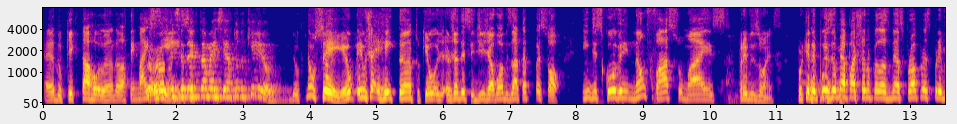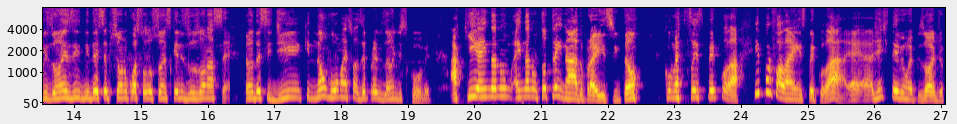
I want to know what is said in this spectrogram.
é, do que, que tá rolando. Ela tem mais ciência. Você deve estar mais certo do que eu. Não sei, eu, eu já errei tanto que eu, eu já decidi, já vou avisar até pro pessoal. Em Discovery não faço mais previsões porque depois eu me apaixono pelas minhas próprias previsões e me decepciono com as soluções que eles usam na série. Então eu decidi que não vou mais fazer previsão em Discovery. Aqui ainda não ainda não treinado para isso, então começo a especular. E por falar em especular, é, a gente teve um episódio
